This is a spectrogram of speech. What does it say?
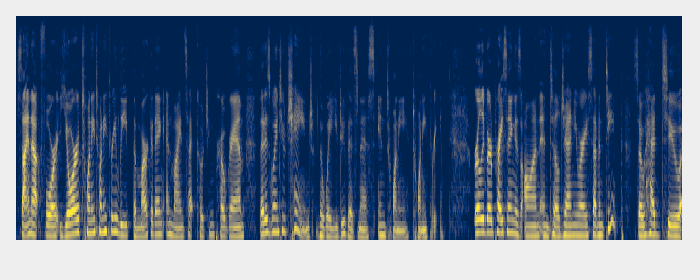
Sign up for your 2023 Leap, the marketing and mindset coaching program that is going to change the way you do business in 2023. Early bird pricing is on until January 17th. So head to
